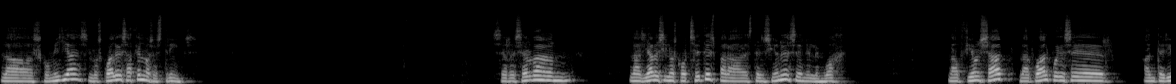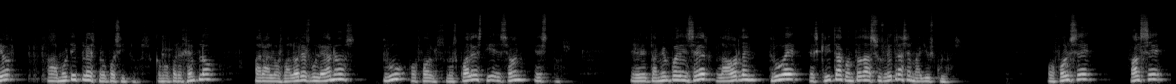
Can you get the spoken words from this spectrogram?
Las comillas, los cuales hacen los strings. Se reservan las llaves y los corchetes para extensiones en el lenguaje. La opción sharp, la cual puede ser anterior a múltiples propósitos, como por ejemplo para los valores booleanos true o false, los cuales son estos. Eh, también pueden ser la orden true escrita con todas sus letras en mayúsculas o false, false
